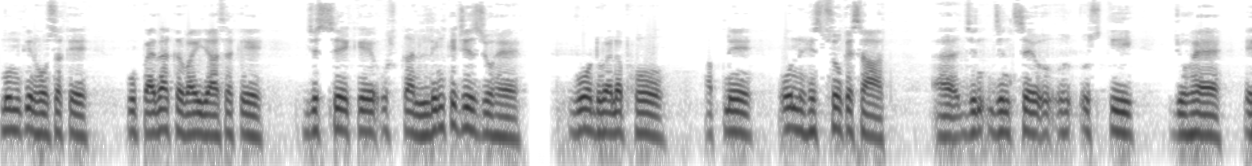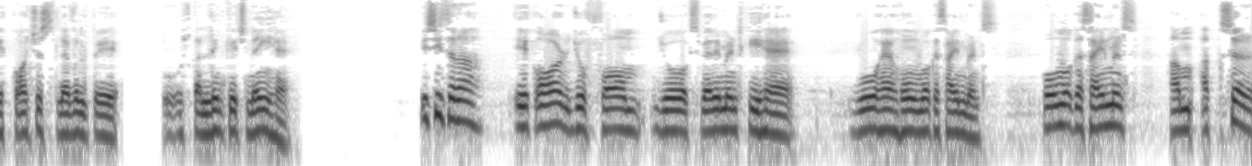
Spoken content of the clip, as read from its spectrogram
ممکن ہو سکے، وہ پیدا کروائی جا سکے، جس سے کہ اس کا لنکیجز جو ہے وہ ڈیولپ ہوں اپنے ان حصوں کے ساتھ۔ جن جن سے اس کی جو ہے ایک کانشیس لیول پہ اس کا لنکیج نہیں ہے۔ اسی طرح ایک اور جو فارم جو ایکسپیریمنٹ کی ہے، وہ ہے ہوم ورک اسائنمنٹس ہوم ورک اسائنمنٹس ہم اکثر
